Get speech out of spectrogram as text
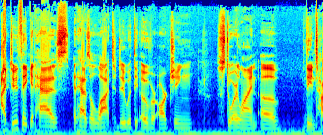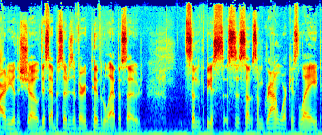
I do think it has it has a lot to do with the overarching storyline of the entirety of the show. This episode is a very pivotal episode. Some because some some groundwork is laid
